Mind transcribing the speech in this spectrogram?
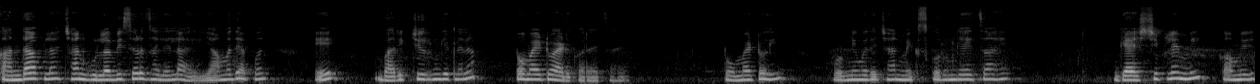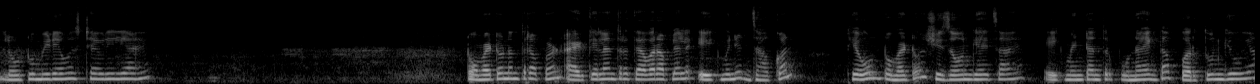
कांदा आपला छान गुलाबीसर झालेला आहे. यामध्ये आपण एक बारीक चिरून घेतलेला टोमॅटो ॲड करायचा आहे. टोमॅटोही फोडणीमध्ये छान मिक्स करून घ्यायचा आहे. गॅसची फ्लेम मी कमी लो टू मिडियमच ठेवलेली आहे. टोमॅटो नंतर आपण ॲड केल्यानंतर त्यावर आपल्याला एक मिनिट झाकण ठेवून टोमॅटो शिजवून घ्यायचा आहे. एक मिनिटानंतर पुन्हा एकदा परतून घेऊया.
